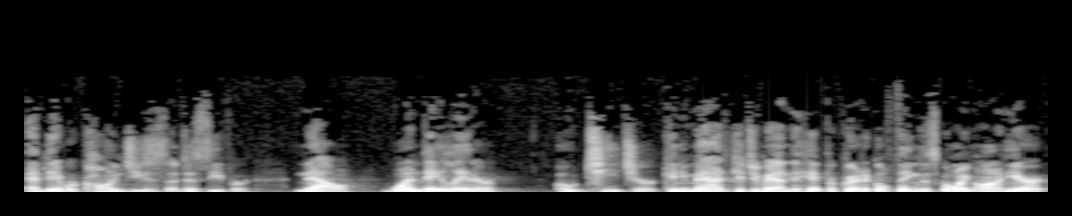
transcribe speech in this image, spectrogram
and they were calling Jesus a deceiver. Now, one day later, oh teacher, can you imagine, could you imagine the hypocritical thing that's going on here?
